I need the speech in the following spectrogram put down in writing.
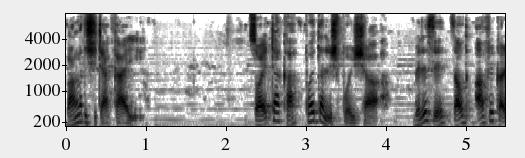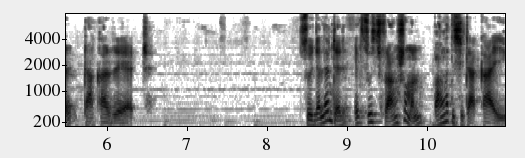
বাংলাদেশি টাকায়। ছয় টাকা পঁয়তাল্লিশ পয়সা। বেড়েছে সাউথ আফ্রিকার টাকার রেট সুইজারল্যান্ডের এক সুইস ফ্রাঙ্ক সমান বাংলাদেশি টাকায়।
